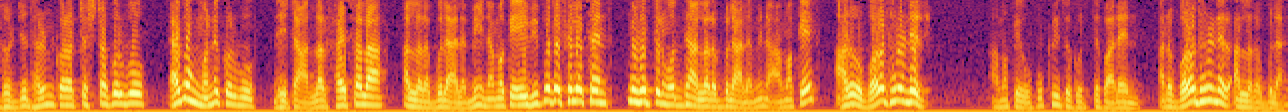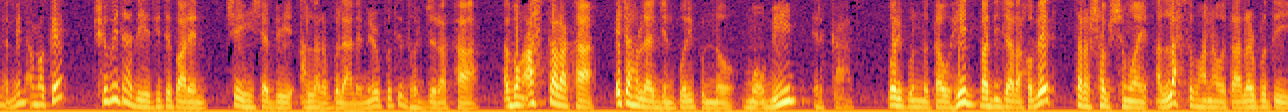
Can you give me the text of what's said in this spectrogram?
ধৈর্য ধারণ করার চেষ্টা করব এবং মনে করব যে এটা আল্লাহর ফয়সালা, আল্লাহ রাবুল আলমিন আমাকে এই বিপদে ফেলেছেন। মুহূর্তের মধ্যে আল্লাহ রাবুল আলমিন আমাকে আরও বড় ধরনের আমাকে উপকৃত করতে পারেন। আরও বড় ধরনের আল্লাহ রাবুল আলমিন আমাকে সুবিধা দিয়ে দিতে পারেন। সেই হিসাবে আল্লাহ রাবুল আলমিনের প্রতি ধৈর্য রাখা এবং আস্থা রাখা, এটা হলো একজন পরিপূর্ণ মমিন এর কাজ। পরিপূর্ণ তাওহিদবাদী যারা হবে, তারা সব সময় আল্লাহ সুবাহর প্রতি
